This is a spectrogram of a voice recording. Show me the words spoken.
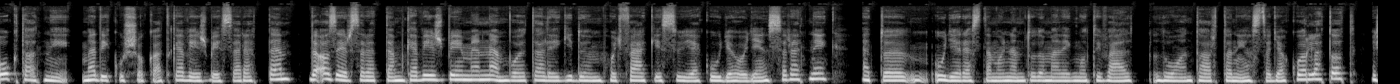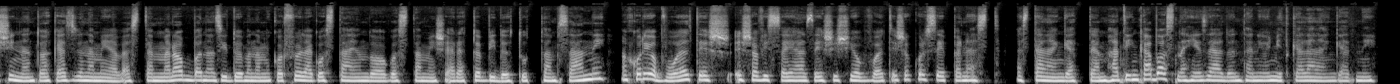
oktatni medikusokat kevésbé szerettem, de azért szerettem kevésbé, mert nem volt elég időm, hogy felkészüljek úgy, ahogy én szeretnék. Ettől úgy éreztem, hogy nem tudom elég motiválóan tartani azt a gyakorlatot, és innentől kezdve nem élveztem, mert abban az időben, amikor főleg osztályon dolgoztam, és erre több időt tudtam szánni, akkor jobb volt, és, és a visszajelzés is jobb volt, és akkor szépen ezt, ezt elengedtem. Hát inkább azt nehéz eldönteni, hogy mit kell elengedni.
